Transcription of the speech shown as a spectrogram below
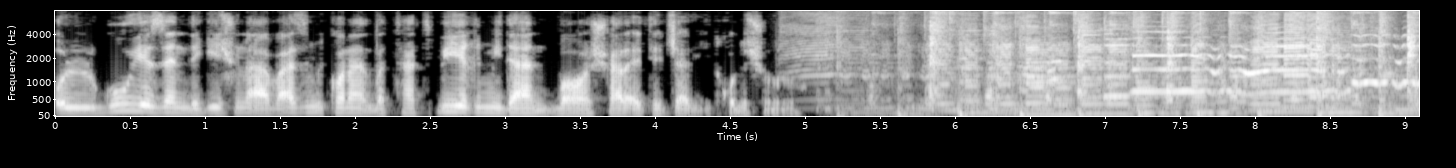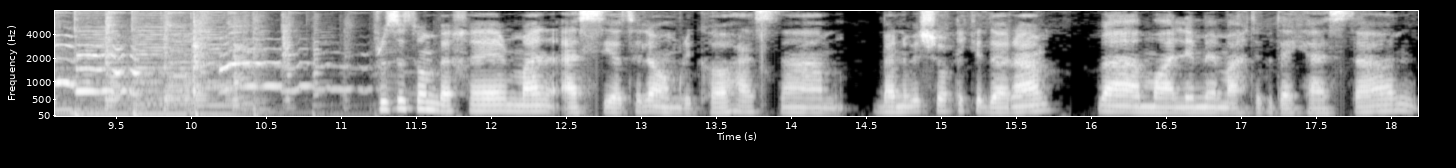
الگوی زندگیشون رو عوض می‌کنن و تطبیق میدن با شرایط جدید خودشون رو. روزتون بخیر. من از سیاتل آمریکا هستم. بنا به شغلی که دارم و معلم مهد کودک هستم.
